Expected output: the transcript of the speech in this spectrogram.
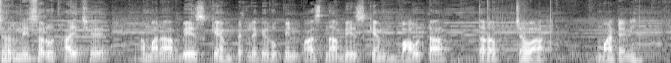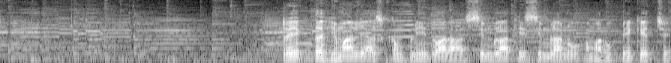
જર્ની શરૂ થાય છે અમારા બેઝ કેમ્પ, એટલે કે રૂપિન પાસના બેઝ કેમ્પ બાવટા તરફ જવા માટેની. ટ્રેક ધ હિમાલયાસ કંપની દ્વારા શિમલાથી શિમલાનું અમારું પેકેજ છે.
